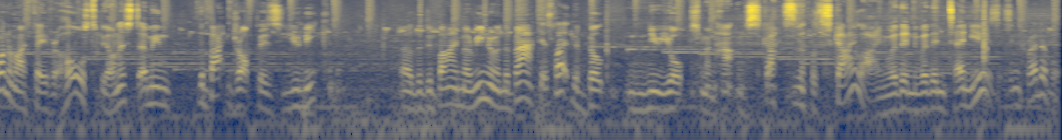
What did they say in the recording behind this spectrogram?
One of my favourite holes, to be honest. I mean, the backdrop is unique. Uh, the Dubai Marina in the back, it's like they've built New York's Manhattan sky, skyline within, within 10 years. It's incredible.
